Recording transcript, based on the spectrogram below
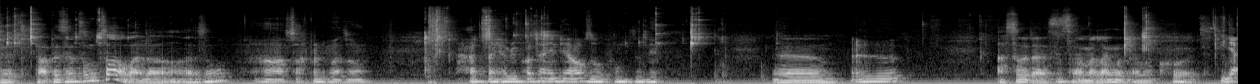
Der Stab ist ja zum Zaubern da. Also. Ah, sagt man immer so. Hat bei Harry Potter hinterher auch so funktioniert. Ähm, Äh, ach so, da ist es einmal lang und einmal kurz. ja.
